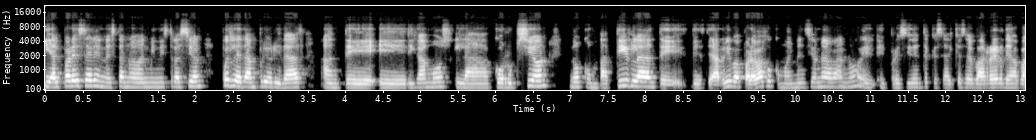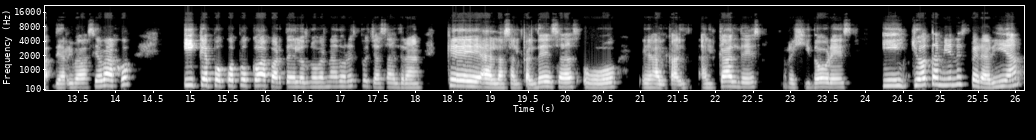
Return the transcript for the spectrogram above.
Y al parecer en esta nueva administración, pues le dan prioridad ante, eh, digamos, la corrupción, ¿no? Combatirla ante, desde arriba para abajo, como él mencionaba, ¿no? El, presidente que se hay que se barrer de, de arriba hacia abajo y que poco a poco, aparte de los gobernadores, pues ya saldrán que a las alcaldesas o eh, alcaldes, regidores, y yo también esperaría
